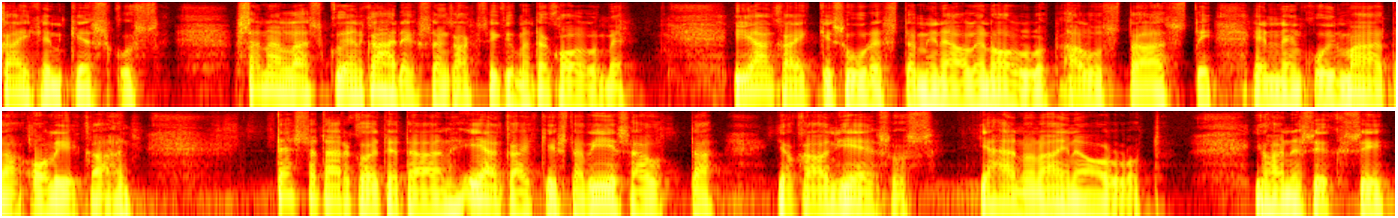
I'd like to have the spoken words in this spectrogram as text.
kaiken keskus. Sananlaskujen 8.23. Iankaikkisuudesta minä olen ollut alusta asti ennen kuin maata olikaan. Tässä tarkoitetaan iankaikkista viisautta, joka on Jeesus, ja hän on aina ollut. Johannes 1,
